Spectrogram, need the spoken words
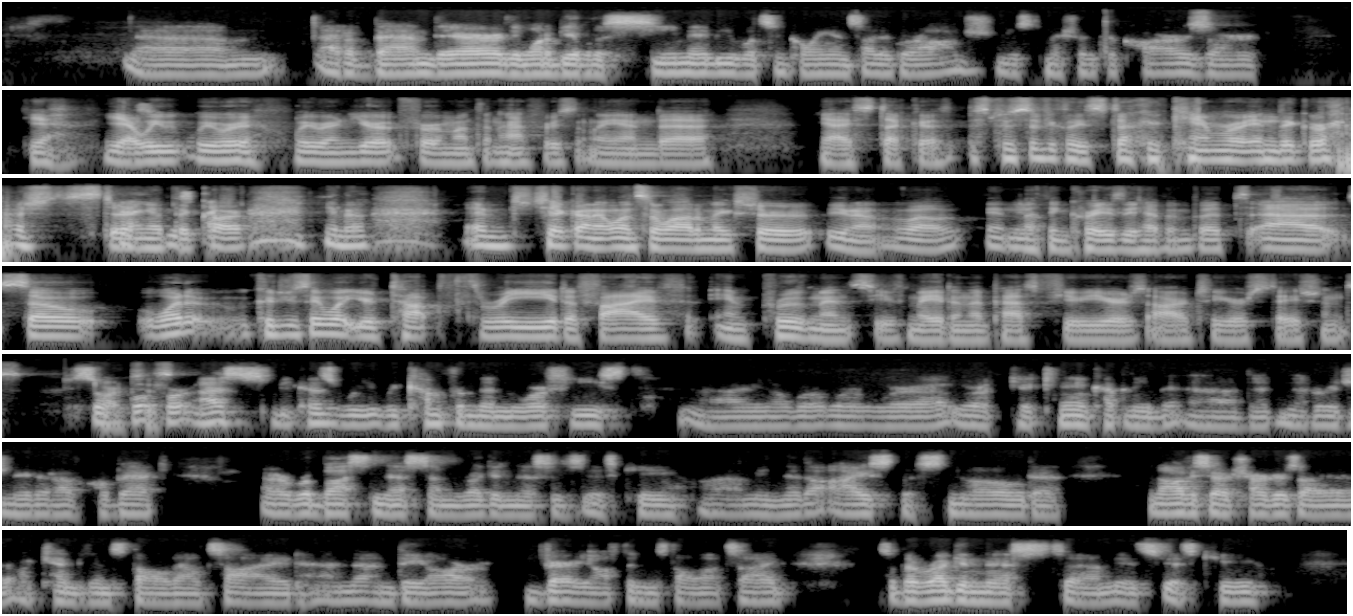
um, out of band there. They want to be able to see maybe what's going inside the garage, just to make sure that the cars are. Yeah, yeah. We we were we were in Europe for a month and a half recently, and uh, yeah, I stuck a specifically stuck a camera in the garage, staring at the car, you know, and check on it once in a while to make sure, you know, well, yeah. nothing crazy happened. But uh, so, what could you say? What your top three to five improvements you've made in the past few years are to your stations? So for, for, us, because we, we come from the northeast, uh, you know, we're we're we're a, we're a Canadian company uh, that, that originated out of Quebec. Robustness and ruggedness is, is key. I mean, the ice, the snow, the and obviously, our chargers are can be installed outside, and, and they are very often installed outside. So the ruggedness um, is is key.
